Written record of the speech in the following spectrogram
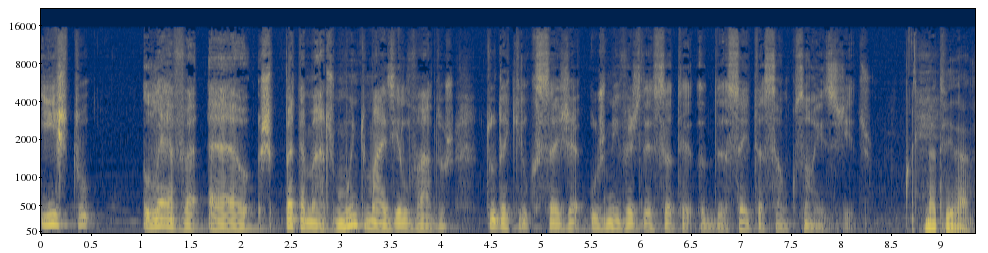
isto leva a patamares muito mais elevados tudo aquilo que seja os níveis de aceitação que são exigidos. Natividade.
